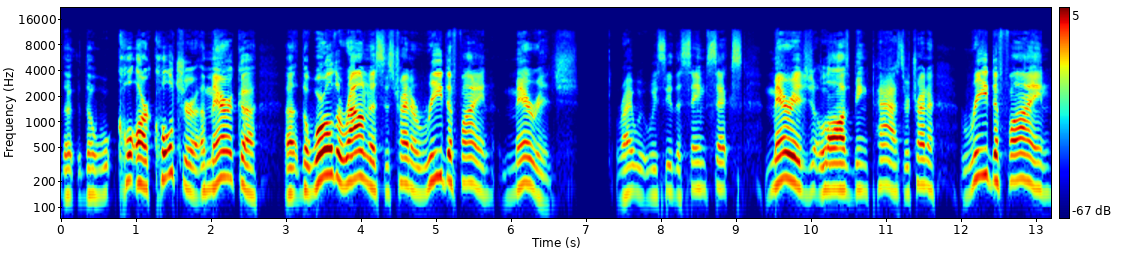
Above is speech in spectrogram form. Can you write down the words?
the, the, our culture, America, uh, the world around us is trying to redefine marriage right? We, we see the same sex marriage laws being passed. They're trying to redefine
